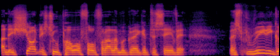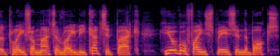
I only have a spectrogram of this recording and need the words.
and his shot is too powerful for Alan McGregor to save it. It's really good play from Matt O'Riley. Cuts it back. Kyogo finds space in the box.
